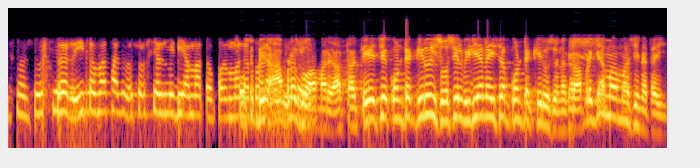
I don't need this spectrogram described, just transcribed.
છે સર ઈ તો વાત સાચી સોશિયલ મીડિયામાં તો પણ મને પણ આપણે જો અમારે આ તે જે કોન્ટેક્ટ કર્યો એ સોશિયલ મીડિયાના હિસાબ કોન્ટેક્ટ કર્યો છે નકર આપણે ક્યાં મામાસીને થાય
